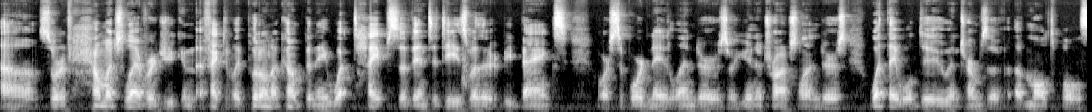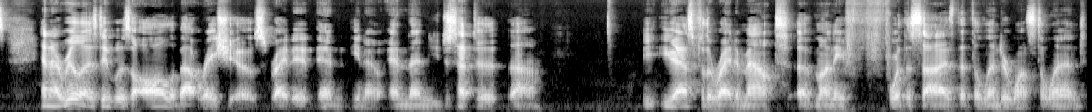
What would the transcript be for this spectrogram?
um, sort of how much leverage you can effectively put on a company, what types of entities, whether it be banks or subordinated lenders or unitranche lenders, what they will do in terms of, of multiples. And I realized it was all about ratios, right? It, and you know, and then you just have to um, you ask for the right amount of money for the size that the lender wants to lend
